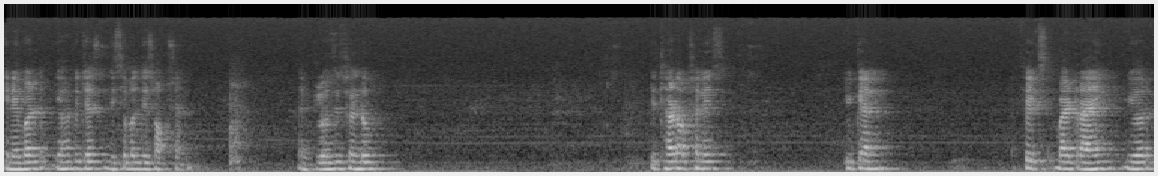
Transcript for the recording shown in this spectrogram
enabled you have to just disable this option and close this window. The third option is you can fix by trying your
